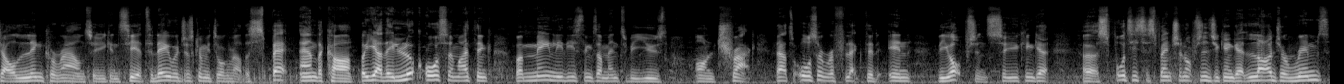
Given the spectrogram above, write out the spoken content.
Which I'll link around so you can see it. Today we're just going to be talking about the spec and the car. But yeah, they look awesome, I think, but mainly these things are meant to be used on track. That's also reflected in the options. So you can get uh, sporty suspension options, you can get larger rims,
